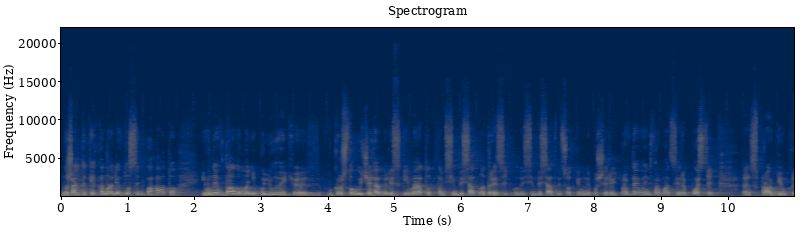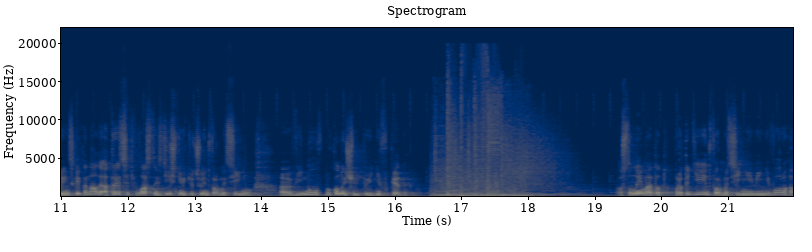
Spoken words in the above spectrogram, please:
На жаль, таких каналів досить багато, і вони вдало маніпулюють, е, використовуючи гебелівський метод там 70 на 30, коли 70% вони поширюють правдиву інформацію, репостять е, справді українські канали, а 30 власне здійснюють цю інформаційну е, війну, виконуючи відповідні вкиди. Основний метод протидії інформаційній війні ворога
